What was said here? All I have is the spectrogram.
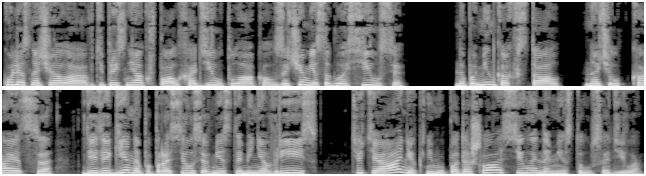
Коля сначала в депресняк впал, ходил, плакал. Зачем я согласился? На поминках встал, начал каяться. Дядя Гена попросился вместо меня в рейс. Тетя Аня к нему подошла, силой на место усадила.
